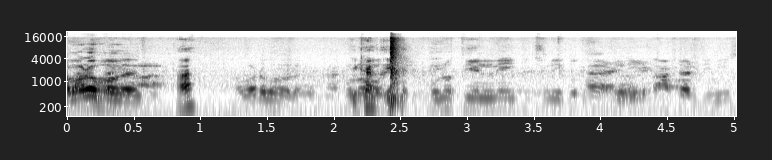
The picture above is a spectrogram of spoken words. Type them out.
আমারও ভালো লাগে। হ্যাঁ? আমারও ভালো লাগে। এখানে কোনো তেল নেই কিছু নেই কোথাও আটার জিনিস।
